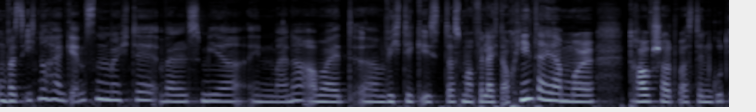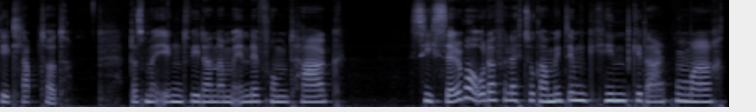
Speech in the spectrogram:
Und was ich noch ergänzen möchte, weil es mir in meiner Arbeit äh, wichtig ist, dass man vielleicht auch hinterher mal drauf schaut, was denn gut geklappt hat. Dass man irgendwie dann am Ende vom Tag sich selber oder vielleicht sogar mit dem Kind Gedanken macht,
